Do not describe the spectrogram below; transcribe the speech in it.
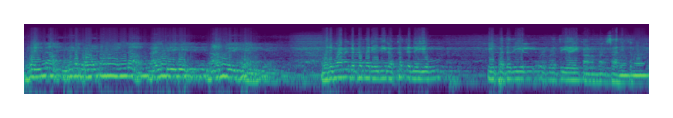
ഇതെല്ലാം ഇതിന്റെ പ്രവർത്തനങ്ങളെല്ലാം നല്ല രീതിയിൽ നടന്നു വരികയാണ്. വരുമാനം കിട്ടുന്ന രീതിയിലൊക്കെ തന്നെയും ഈ പദ്ധതിയിൽ ഉൾപ്പെടുത്തിയായി കാണുവാൻ സാധിക്കുന്നുണ്ട്.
